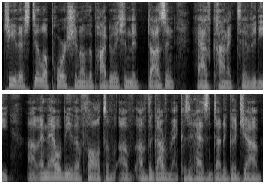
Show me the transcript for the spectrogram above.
gee, there's still a portion of the population that doesn't have connectivity. Um, and that would be the fault of, of, of the government because it hasn't done a good job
